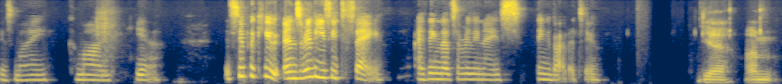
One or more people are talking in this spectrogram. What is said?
is my command here. It's super cute and it's really easy to say. I think that's a really nice thing about it too. Yeah, I'm.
